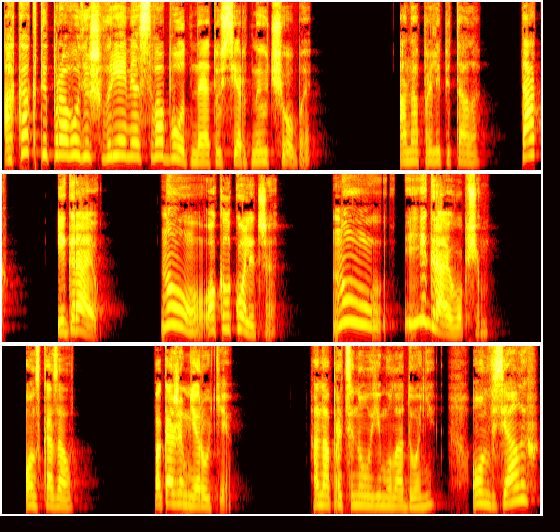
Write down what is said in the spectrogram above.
«А как ты проводишь время, свободное от усердной учебы?» Она пролепетала, «Так, играю. Ну, около колледжа. Ну, играю, в общем». Он сказал, «Покажи мне руки». Она протянула ему ладони, он взял их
